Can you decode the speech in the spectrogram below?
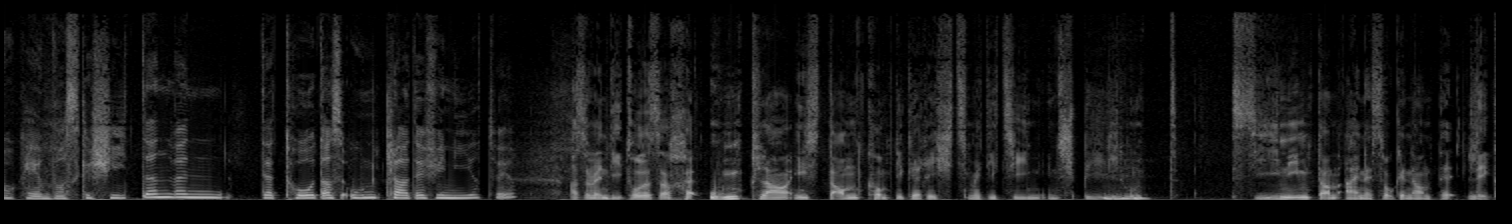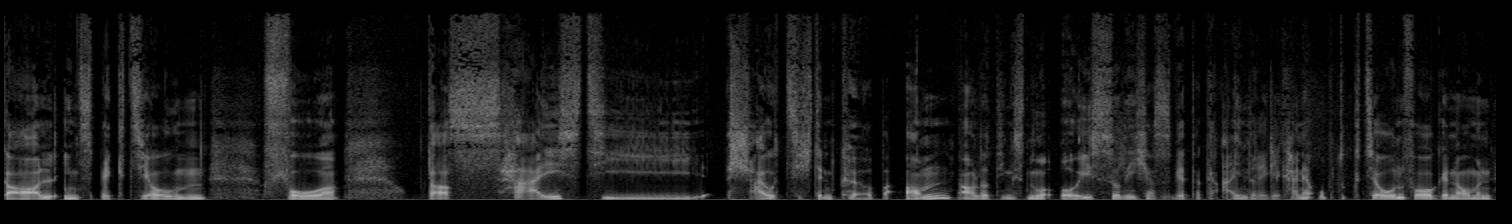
Okay, und was geschieht dann, wenn der Tod als unklar definiert wird? Also wenn die Todesursache unklar ist, dann kommt die Gerichtsmedizin ins Spiel. Mhm. Und sie nimmt dann eine sogenannte Legalinspektion vor. Das heißt, sie schaut sich den Körper an, allerdings nur äußerlich, also es wird in der Regel keine Obduktion vorgenommen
